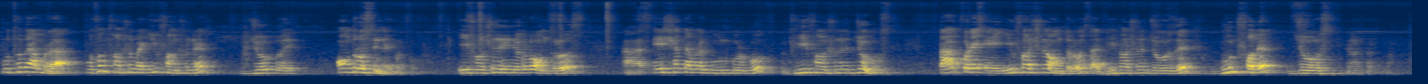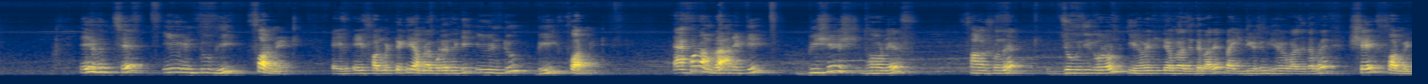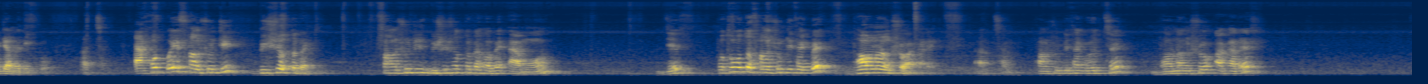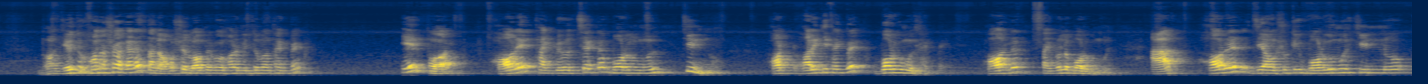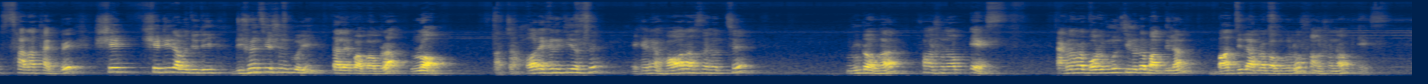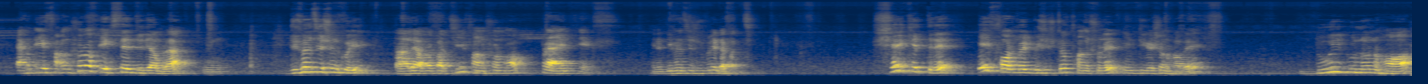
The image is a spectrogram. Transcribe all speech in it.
প্রথমে আমরা প্রথম ফাংশন বা ইউ ফাংশনের যোগ অন্তরস নির্ণয় করব। ই ফাংশনের নির্ণয় করব অন্তরস, আর এর সাথে আমরা গুণ করব ভি ফাংশনের যোগস। তারপরে এই ইউ ফাংশনের অন্তরস আর ভি ফাংশনের যোগসের গুণ ফলের করব এই হচ্ছে ইউ ইন্টু ভি ফরম্যাট এই এই ফরম্যাটটাকে আমরা বলে থাকি? ইউ ইন্টু ভি ফরম্যাট এখন আমরা আরেকটি বিশেষ ধরনের ফাংশনের যৌগীকরণ কীভাবে নির্ণয় করা যেতে পারে বা ইন্টিগ্রেশন কীভাবে করা যেতে পারে, সেই ফরম্যাটটি আমরা দেখব। আচ্ছা এখন ওই ফাংশনটির বিশেষত্বটা কি? ফাংশনটির বিশেষত্বটা হবে এমন যে প্রথমত ফাংশনটি থাকবে ভগ্নাংশ আকারে। আচ্ছা ফাংশনটি থাকবে হচ্ছে ভগ্নাংশ আকারের যেহেতু ভগ্নাংশ আকারে, তাহলে অবশ্যই লব এবং হর বিদ্যমান থাকবে। এরপর হরে থাকবে হচ্ছে একটা বর্গমূল চিহ্ন। হর, হরে কি থাকবে? বর্গমূল থাকবে। হরের থাকবে হলো বর্গমূল। আর হরের যে অংশটি বর্গমূল চিহ্ন ছাড়া থাকবে, সে, সেটির আমরা যদি ডিফারেন্সিয়েশন করি, তাহলে পাবো আমরা ল। আচ্ছা হর এখানে কি আছে? এখানে হর আছে হচ্ছে root over function of x এখন আমরা বর্গমূল চিহ্নটা বাদ দিলাম, বাদ দিলে আমরা পাবো হলো ফাংশন অফ এক্স এখন এই ফাংশন অফ এক্সের যদি আমরা ডিফারেন্সিয়েশন করি, তাহলে আমরা পাচ্ছি ফাংশন অফ প্রাইম এক্স এটা ডিফারেন্সিয়েশন করে এটা পাচ্ছি। সেই ক্ষেত্রে এই ফরম্যাট বিশিষ্ট ফাংশনের ইন্টিগ্রেশন হবে দুই গুণন হর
